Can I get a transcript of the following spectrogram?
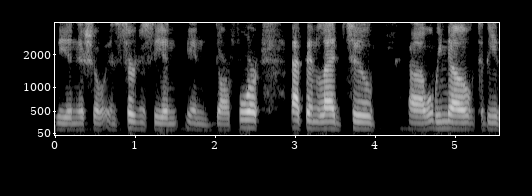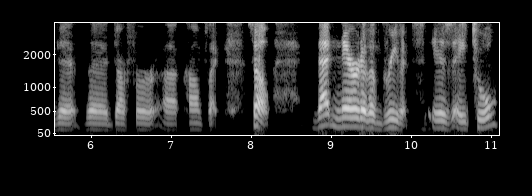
the initial insurgency in in Darfur. That then led to uh, what we know to be the the Darfur conflict. So that narrative of grievance is a tool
